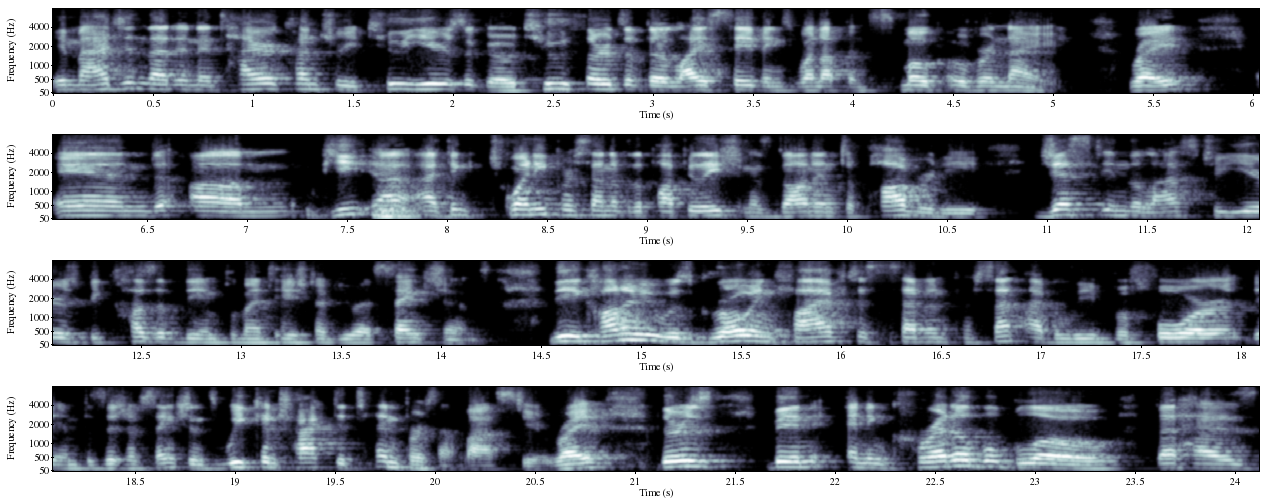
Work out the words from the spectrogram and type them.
imagine that an entire country two years ago, two thirds of their life savings went up in smoke overnight, right? And um, I think 20% of the population has gone into poverty just in the last two years because of the implementation of US sanctions. The economy was growing 5 to 7%, I believe, before the imposition of sanctions. We contracted 10% last year, right? There's been an incredible blow that has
